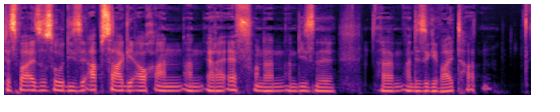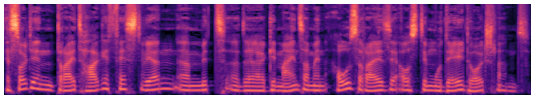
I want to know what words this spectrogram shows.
Das war also so diese Absage auch an, an RAF und an, an, diese, ähm, an diese Gewalttaten. Es sollte ein Drei-Tage-Fest werden äh, mit der gemeinsamen Ausreise aus dem Modell Deutschland.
